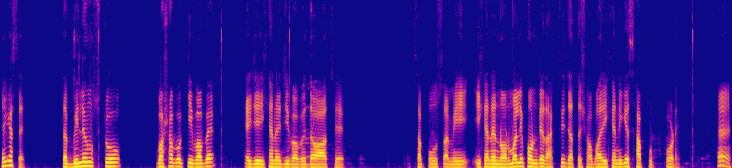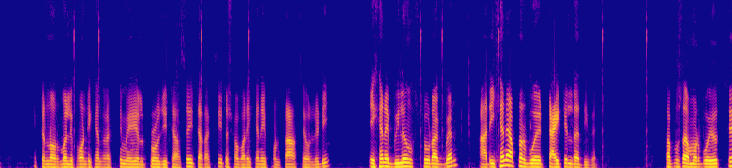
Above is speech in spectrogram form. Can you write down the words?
ঠিক আছে? তা বিলংস টু বসাবো কীভাবে? এই যে এখানে যেভাবে দেওয়া আছে সাপোজ আমি এখানে নর্মালি ফন্টে রাখছি যাতে সবার এখানে গিয়ে সাপোর্ট করে হ্যাঁ? একটা নর্মালি ফন্ট এখানে রাখছি মেরিয়াল প্রো যেটা আছে, এটা রাখছি, এটা সবার এখানে এই ফন্টটা আছে অলরেডি এখানে বিলংস টু রাখবেন, আর এখানে আপনার বইয়ের টাইটেলটা দিবেন। সাপোজ আমার বই হচ্ছে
